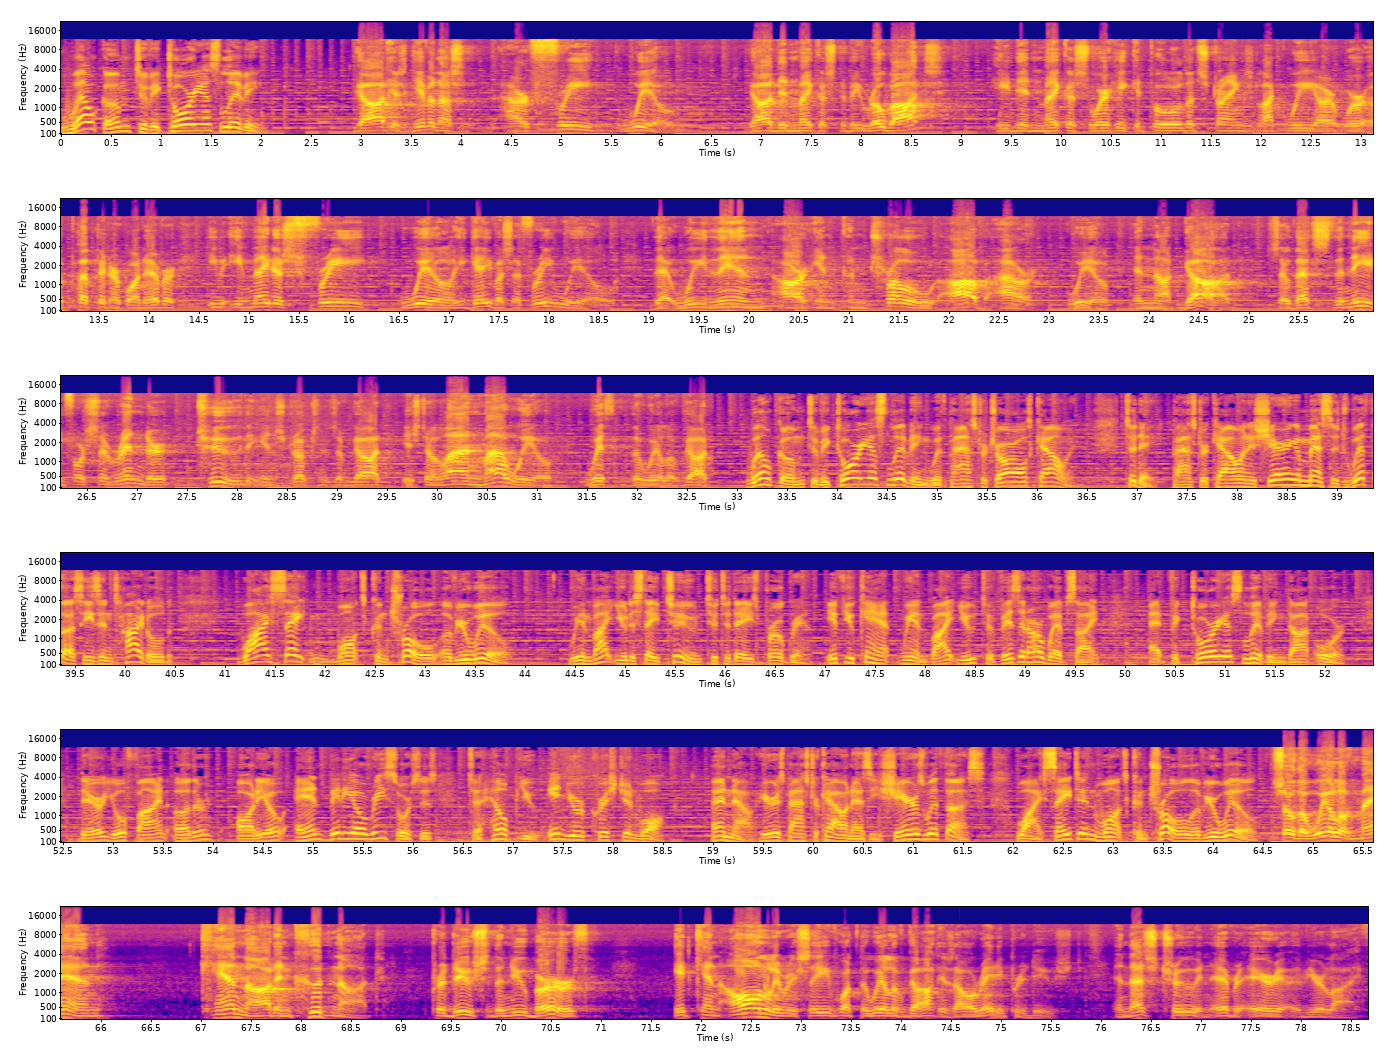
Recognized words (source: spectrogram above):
Welcome to Victorious Living. God has given us our free will. God didn't make us to be robots. He didn't make us where He could pull the strings like we are, were a puppet or whatever. He, he made us free will. He gave us a free will that we then are in control of our will and not God. So that's the need for surrender to the instructions of God is to align my will with the will of God. Welcome to Victorious Living with Pastor Charles Cowan. Today, Pastor Cowan is sharing a message with us he's entitled, Why Satan Wants Control of Your Will. We invite you to stay tuned to today's program. If you can't, we invite you to visit our website at victoriousliving.org. There you'll find other audio and video resources to help you in your Christian walk. And now, here is Pastor Cowan as he shares with us why Satan wants control of your will. So, the will of man cannot and could not produce the new birth. It can only receive what the will of God has already produced. And that's true in every area of your life.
